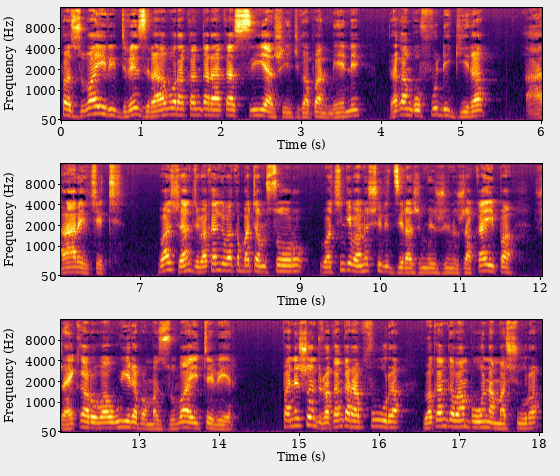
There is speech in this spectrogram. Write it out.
Pazuva iri dhirezi ravo rakanga rakasiya zvidya pamhene rakangofudigira harare chete. Vazhanje vakanga vakabata musoro vachinge vanoshiridzira zvimwe zvinhu zvakaipa zvaikarovawira pamazuva aitevera pane svondo rakanga rapfuura vakanga vamboona mashura.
